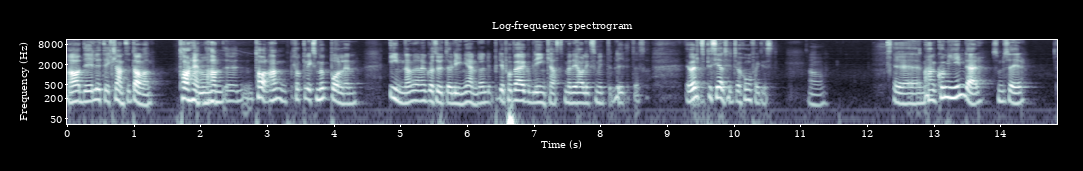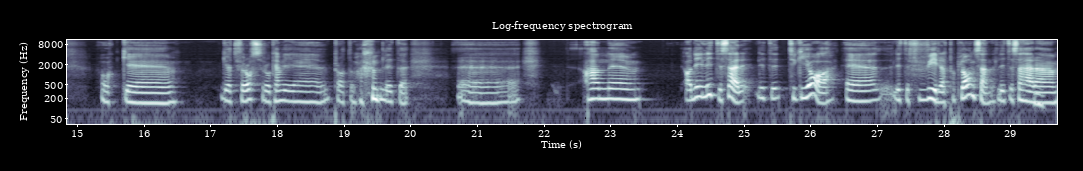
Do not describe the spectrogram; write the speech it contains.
Ja, det är lite klantigt av han. Tar hen, Ja. han, eh, tar, han plockar liksom upp bollen innan den har gått ut över linjen. Den- Det är på väg att bli inkast men det har liksom inte blivit det. Så. Det var en lite speciell situation faktiskt. ja. Eh, men han kom ju in där, som du säger. Och eh, gött för oss, för då kan vi eh, prata om han lite. Eh, han... Eh, ja, det är lite så här, lite, tycker jag, eh, lite förvirrat på plan sen. Lite så här, eh,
